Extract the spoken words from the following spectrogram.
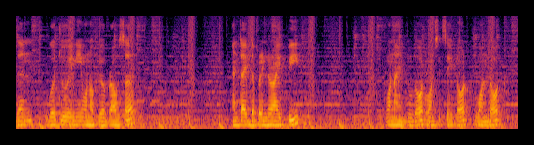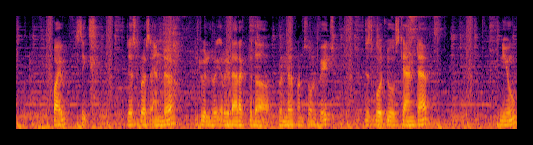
Then go to any one of your browser and type the printer IP 192.168.1.56 just press enter. It will re redirect to the printer console page. Just go to scan tab. New.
